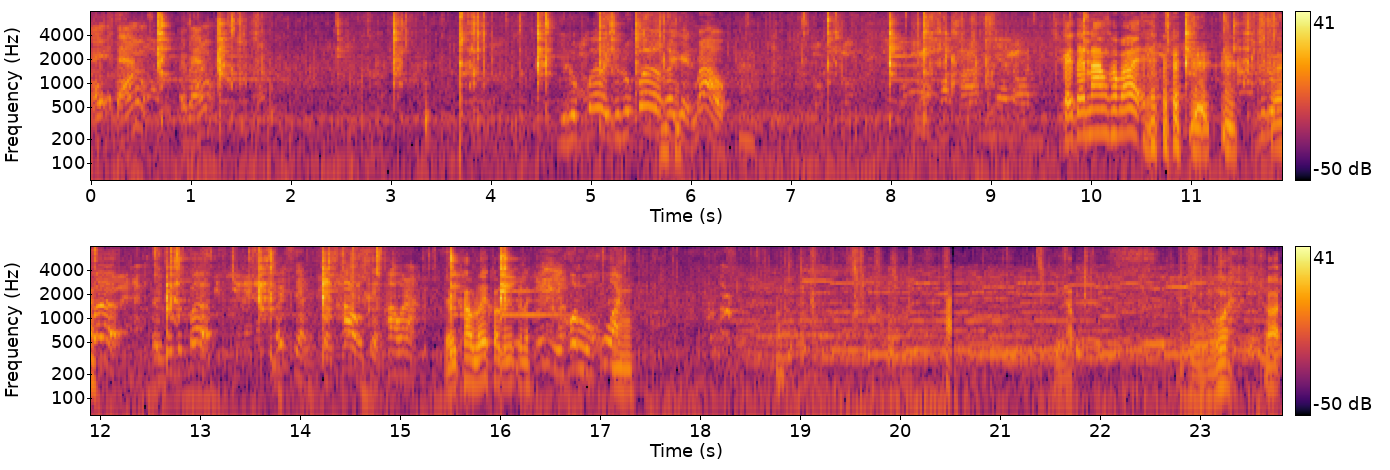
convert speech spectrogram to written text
ไอ้แบงค์ไอ้แบงค์ยูทูบเบอร์ยูทูบเบอร์เคยเห็นเปล่า ไก่ใต้น้ำครับไอ้ยูทูบเบอร์เออยูทูบเบอร์เฮ้ยเสียงเสียงเข้าเสียงเข้าน่ะเฮ้ยเข้าเลยเข้าเลยไปเลยนี่คนหัวขวดอืมนี่ครับโอ้โหยอด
